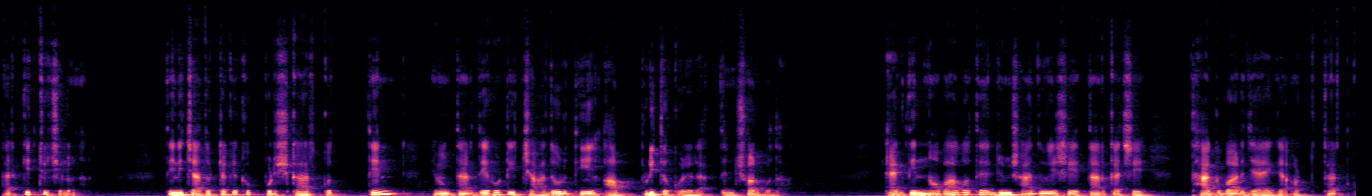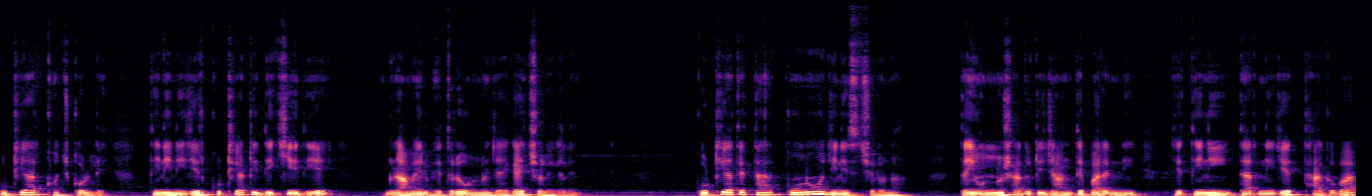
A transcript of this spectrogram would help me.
আর কিচ্ছু ছিল না। তিনি চাদরটাকে খুব পরিষ্কার করতেন এবং তার দেহটি চাদর দিয়ে আবৃত করে রাখতেন সর্বদা। একদিন নবাগত একজন সাধু এসে তার কাছে থাকবার জায়গা, অর্থাৎ কুঠিয়ার খোঁজ করলে তিনি নিজের কুঠিয়াটি দেখিয়ে দিয়ে গ্রামের ভেতরে অন্য জায়গায় চলে গেলেন। কুঠিয়াতে তার কোনো জিনিস ছিল না, তাই অন্য সাধুটি জানতে পারেননি যে তিনি তার নিজের থাকবার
